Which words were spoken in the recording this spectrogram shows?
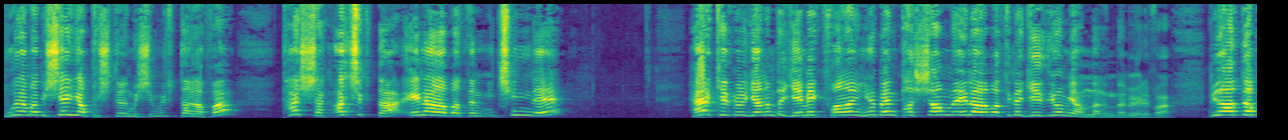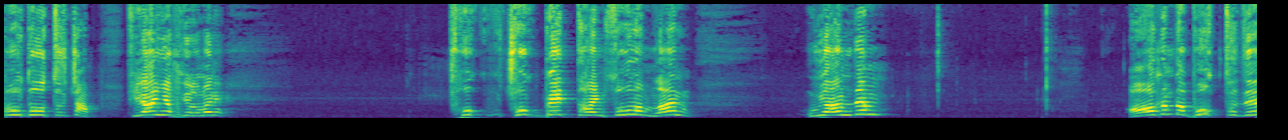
Buraya bir şey yapıştırmışım üst tarafa. Taşak açıkta el arabasının içinde Herkes böyle yanımda yemek falan yiyor. Ben taşağımla el arabasıyla geziyorum yanlarında böyle falan. Biraz da burada oturacağım. Filan yapıyorum hani. Çok çok bad times oğlum lan. Uyandım. Ağzımda bok tadı.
